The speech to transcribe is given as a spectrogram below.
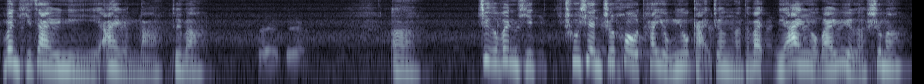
问题在于你爱人吧，对吧？对对，嗯，这个问题出现之后，他有没有改正啊？他外，你爱人有外遇了是吗？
